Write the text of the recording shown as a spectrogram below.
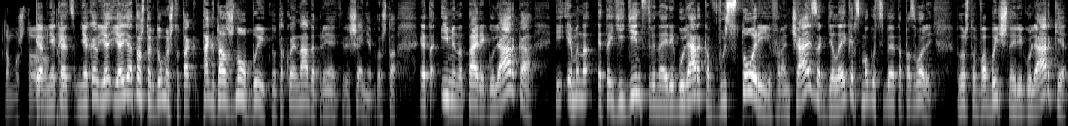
Потому что... Я, мне кажется, мне, я, я, я тоже так думаю, что так, так должно быть, но такое надо принять решение, потому что это именно та регулярка, и именно это единственная регулярка в истории franchise а, где Лейкерс могут себе это позволить. Потому что в обычной регулярке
